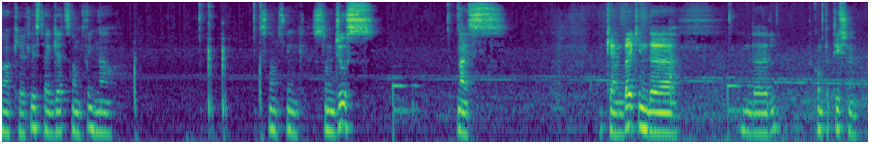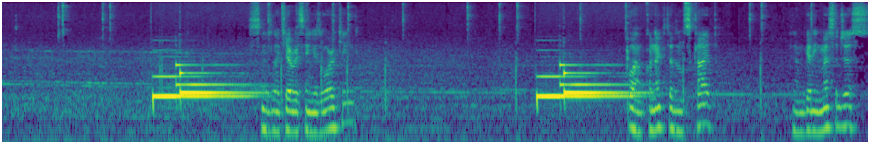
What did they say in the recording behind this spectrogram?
Okay, at least I get something now. Something, some juice. Nice. Okay, I'm back in the in the competition. Seems like everything is working. Oh, I'm connected on Skype and I'm getting messages.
